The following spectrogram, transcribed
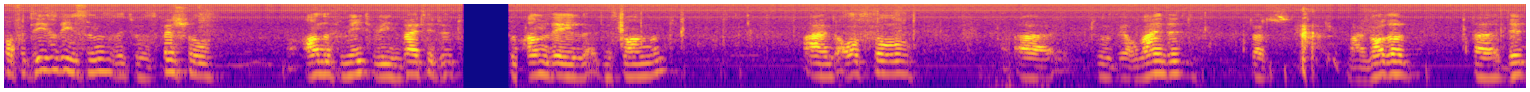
So for these reasons, it was a special honor for me to be invited to, to unveil this monument and also uh, to be reminded that my mother uh, did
